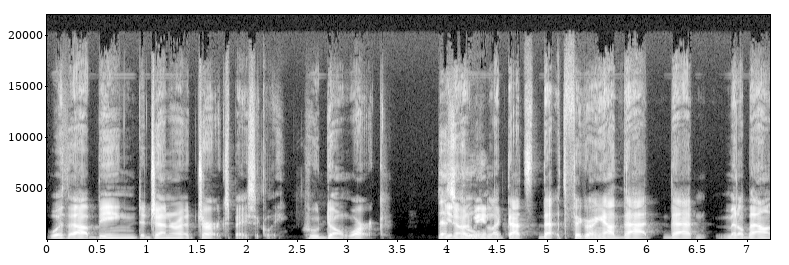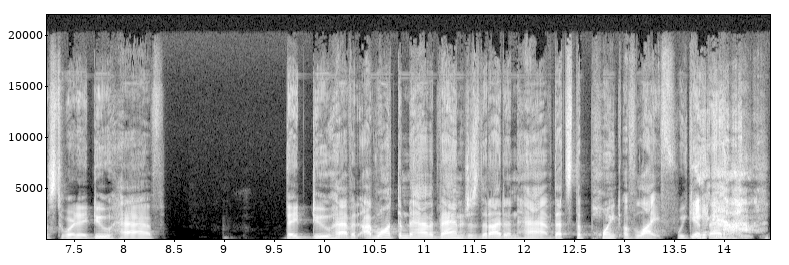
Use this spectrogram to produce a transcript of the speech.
without being degenerate jerks basically who don't work. That's you know cool. what i mean? Like that's that figuring out that that middle balance to where they do have they do have it i want them to have advantages that i didn't have. That's the point of life. We get yeah. better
